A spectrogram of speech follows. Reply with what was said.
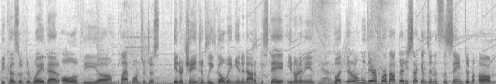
because of the way that all of the um, platforms are just interchangeably going in and out of the state. You know what I mean? Yeah, But they're only there for about 30 seconds, and it's the same. Um,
